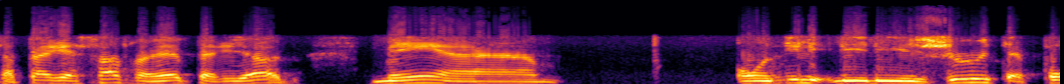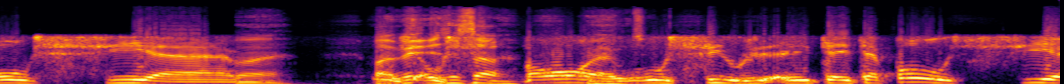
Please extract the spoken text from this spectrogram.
Ça paraissait en première période, mais euh, on est, les, les, jeux n'étaient pas aussi, euh, ouais. aussi ça. bons, euh, aussi, n'étaient pas aussi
